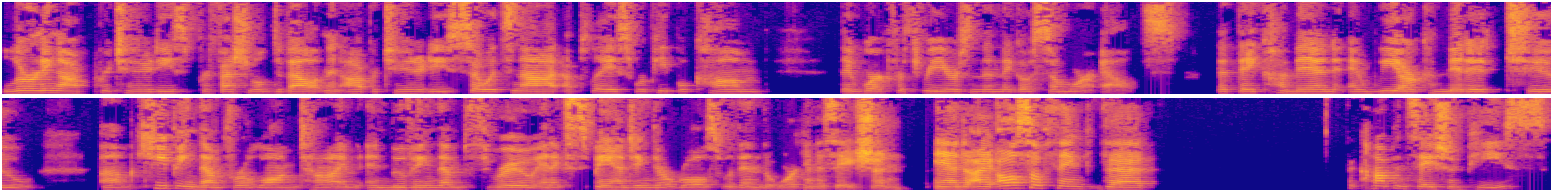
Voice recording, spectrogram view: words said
learning opportunities, professional development opportunities? So it's not a place where people come, they work for three years and then they go somewhere else. That they come in and we are committed to um, keeping them for a long time and moving them through and expanding their roles within the organization. And I also think that the compensation piece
